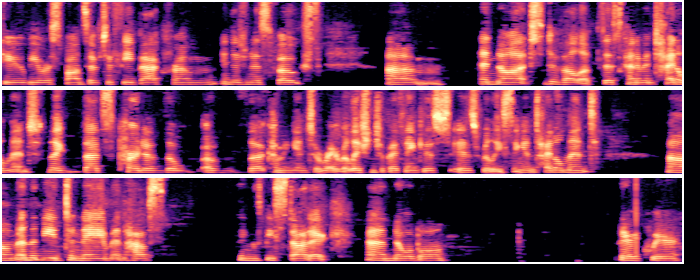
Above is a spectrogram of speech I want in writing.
to be responsive to feedback from Indigenous folks, um, and not develop this kind of entitlement. Like that's part of the of the coming into right relationship. I think is is releasing entitlement um, and the need to name and have things be static and knowable. Very queer.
